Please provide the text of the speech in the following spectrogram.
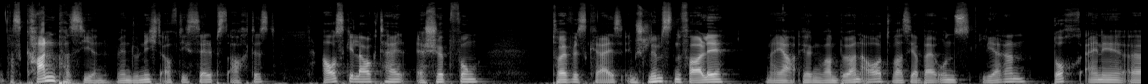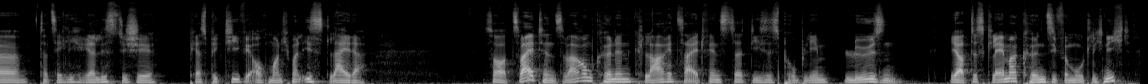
was kann passieren, wenn du nicht auf dich selbst achtest? Ausgelaugtheit, Erschöpfung, Teufelskreis, im schlimmsten Falle naja, irgendwann Burnout, was ja bei uns Lehrern doch eine äh, tatsächlich realistische Perspektive auch manchmal ist, leider. So, zweitens, warum können klare Zeitfenster dieses Problem lösen? Ja, Disclaimer können sie vermutlich nicht,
